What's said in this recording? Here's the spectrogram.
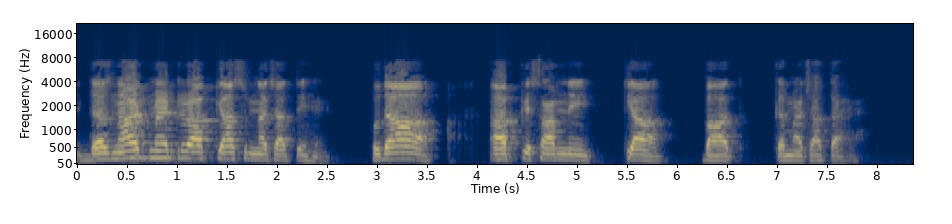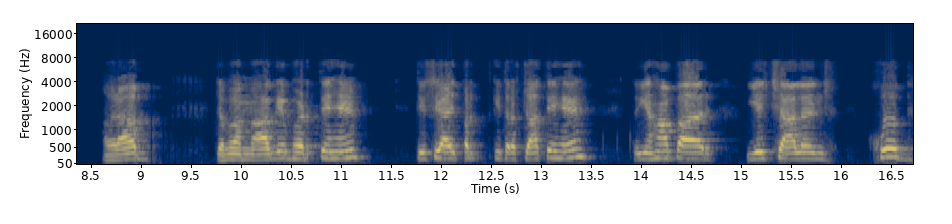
डज नॉट मैटर आप क्या सुनना चाहते हैं। खुदा आपके सामने क्या बात करना चाहता है। और अब जब हम आगे बढ़ते हैं, तीसरी आयत पर की तरफ़ जाते हैं तो यहाँ पर यह चैलेंज खुद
